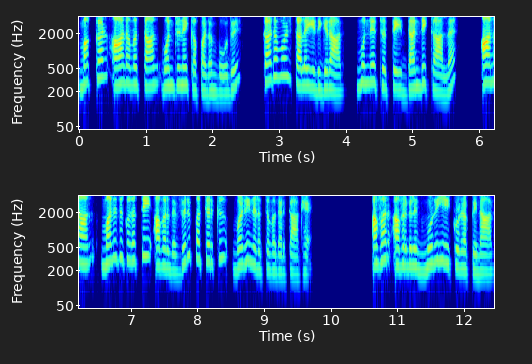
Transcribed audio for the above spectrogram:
மக்கள் ஆணவத்தால் ஒன்றிணைக்கப்படும் போது கடவுள் தலையிடுகிறார். முன்னேற்றத்தை தண்டிக்க அல்ல ஆனால் மனிதகுலத்தை அவரது விருப்பத்திற்கு வழிநடத்துவதற்காக. அவர் அவர்களின் மொழியை குழப்பினார்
